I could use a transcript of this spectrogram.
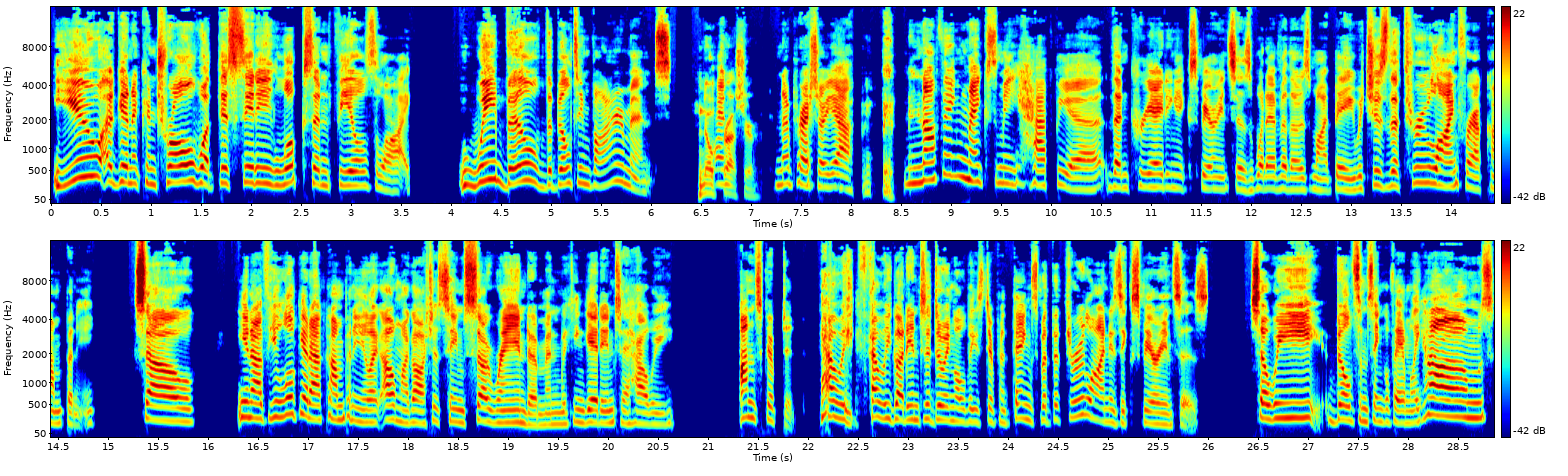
You are going to control what this city looks and feels like. We build the built environment. No And- pressure. No pressure. Yeah. Nothing makes me happier than creating experiences, whatever those might be, which is the through line for our company. So, you know, if you look at our company, you're like, oh my gosh, it seems so random. And we can get into how we unscripted, how we, how we got into doing all these different things. But the through line is experiences. So we build some single family homes.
